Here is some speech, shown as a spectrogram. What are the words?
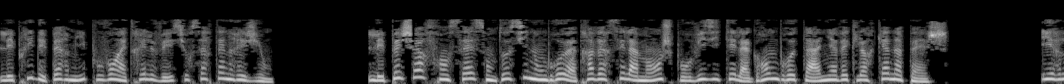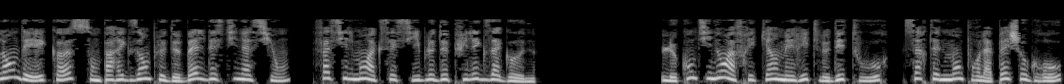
les prix des permis pouvant être élevés sur certaines régions. Les pêcheurs français sont aussi nombreux à traverser la Manche pour visiter la Grande-Bretagne avec leur canne à pêche. Irlande et Écosse sont par exemple de belles destinations, facilement accessibles depuis l'Hexagone. Le continent africain mérite le détour, certainement pour la pêche au gros,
